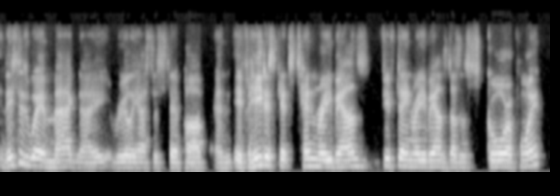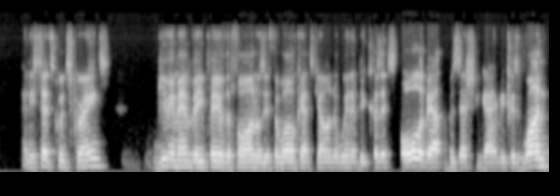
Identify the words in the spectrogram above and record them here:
this is where Magnay really has to step up. And if he just gets 10 rebounds, 15 rebounds, doesn't score a point, and he sets good screens, give him MVP of the finals if the Wildcats go on to win it because it's all about the possession game. Because one,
